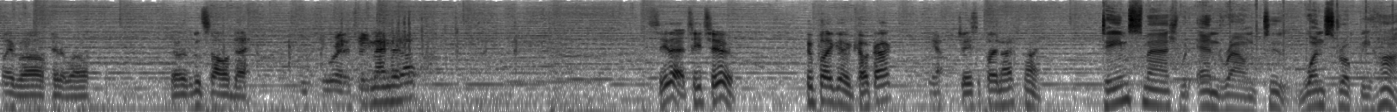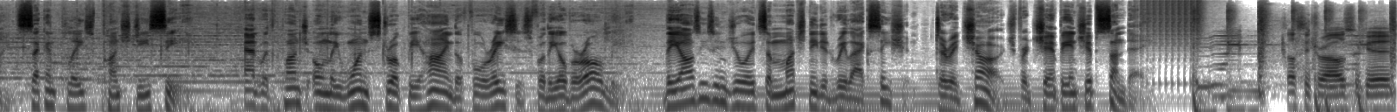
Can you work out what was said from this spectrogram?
Played well, hit it well. It was a good solid day. Where the team ended up? See that, T2. Who played good? Kokrak? Yeah. Jason played nice? Nice. Team Smash would end round two, one stroke behind second place Punch GC. And with Punch only one stroke behind the four aces for the overall lead, the Aussies enjoyed some much needed relaxation to recharge for Championship Sunday. Sausage rolls were good.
